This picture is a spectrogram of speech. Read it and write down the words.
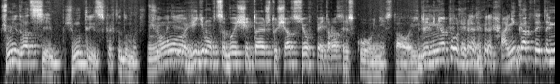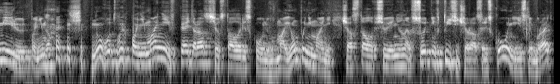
почему не 20 27. Почему 30? Как ты думаешь? Ну, видимо, в ЦБ считают, что сейчас все в 5 раз рискованнее стало. И для меня тоже. Они как-то это меряют, понимаешь? Ну, вот в их понимании в 5 раз все стало рискованнее. В моем понимании сейчас стало все, я не знаю, в сотни, в тысячи раз рискованнее, если брать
